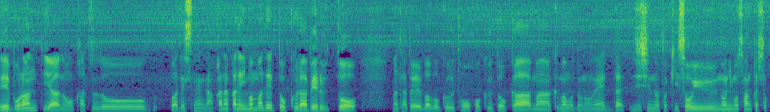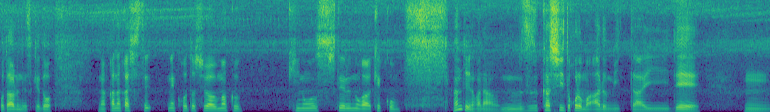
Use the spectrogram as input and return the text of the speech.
でボランティアの活動はですねなかなかね今までと比べると、まあ、例えば僕東北とか、まあ、熊本のね地震の時そういうのにも参加したことあるんですけどなかなかして、ね、今年はうまく機能してるのが結構何て言うのかな？難しいところもあるみたいで、うん、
